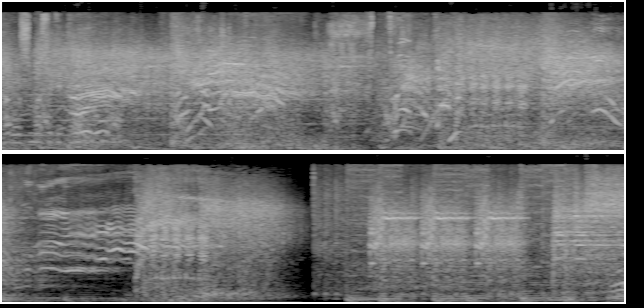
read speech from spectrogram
楽しませてくれ。よは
